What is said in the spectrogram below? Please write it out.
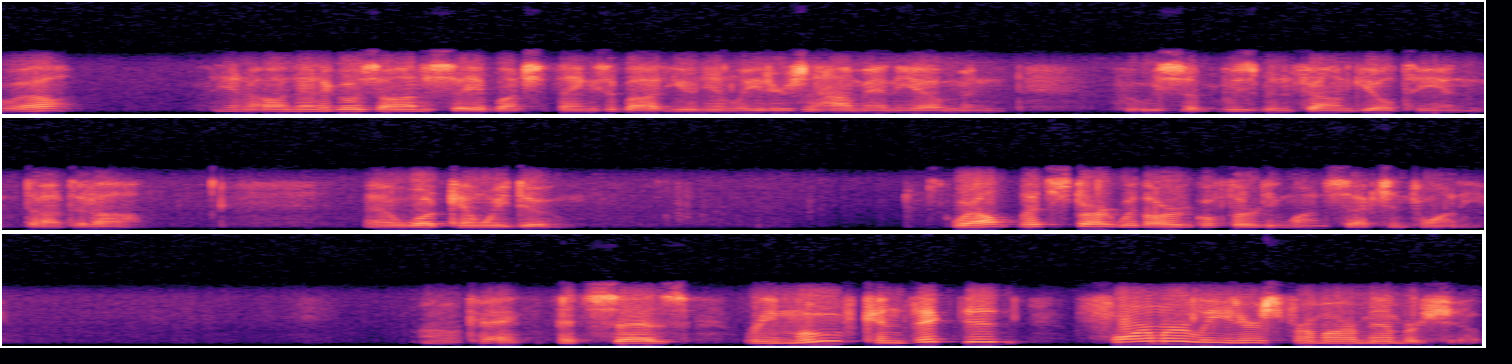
Well, you know, and then it goes on to say a bunch of things about union leaders and how many of them and who's who's been found guilty and da da da. And what can we do? Well, let's start with Article 31, Section 20. Okay, it says remove convicted former leaders from our membership.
